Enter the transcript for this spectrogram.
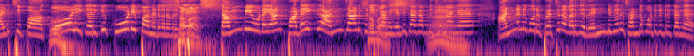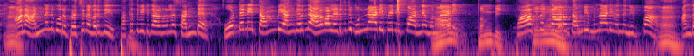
அடிச்சுப்பான் கோழி கறிக்கு கூடிப்பான் நடுவர் அவர்களே. தம்பி உடையான் படைக்கு அஞ்சான்னு சொல்லியிருக்காங்க. எதுக்காக அப்படி சொன்னாங்க? அண்ணனுக்கு ஒரு பிரச்சனை வருது. ரெண்டு பேரும் சண்டை போட்டுக்கிட்டு இருக்காங்க. ஆனா அண்ணனுக்கு ஒரு பிரச்சனை வருது. பக்கத்து வீட்டுக்காரங்களோட சண்டை. உடனே தம்பி அங்க இருந்து அரவாள் எடுத்துட்டு முன்னாடி போய் நிப்பான் அண்ணன் முன்னாடி. தம்பி. பாசக்கார தம்பி முன்னாடி வந்து நிப்பான். அந்த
